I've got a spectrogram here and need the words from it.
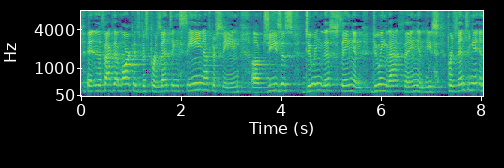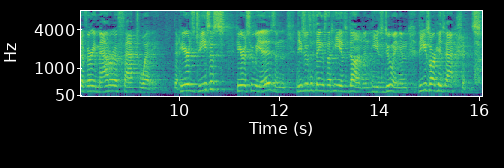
in the fact that Mark is just presenting scene after scene of Jesus doing this thing and doing that thing, and he's presenting it in a very matter of fact way. That here's Jesus, here's who he is, and these are the things that he has done and he is doing, and these are his actions.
